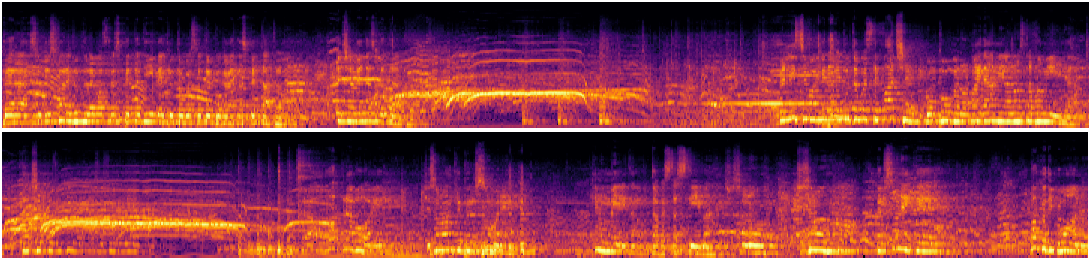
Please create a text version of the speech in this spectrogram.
per soddisfare tutte le vostre aspettative e tutto questo tempo che avete aspettato e ci avete aspettato. Bellissimo rivedere tutte queste facce che compongono ormai da anni la nostra famiglia, facce positive, facce sorridenti. Però oltre a voi ci sono anche persone che non meritano tutta questa stima, ci sono, ci sono persone che poco di buono,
